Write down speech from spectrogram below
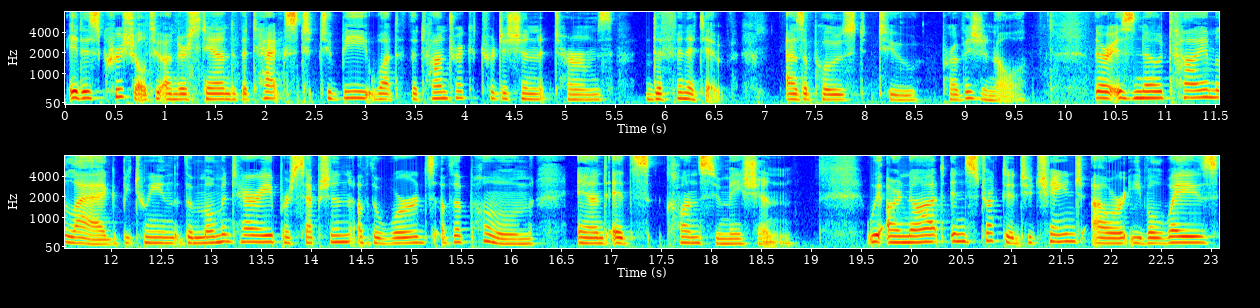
it is crucial to understand the text to be what the Tantric tradition terms definitive, as opposed to provisional. There is no time lag between the momentary perception of the words of the poem and its consummation. We are not instructed to change our evil ways,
